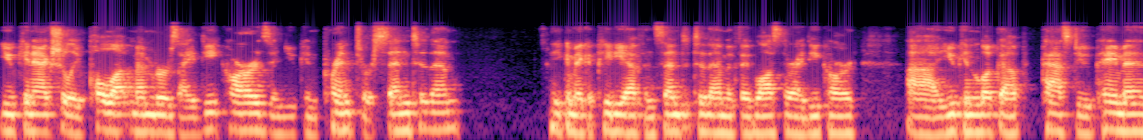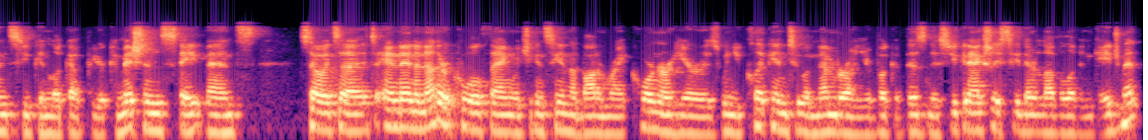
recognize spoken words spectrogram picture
you can actually pull up members' ID cards and you can print or send to them. You can make a PDF and send it to them if they've lost their ID card. Uh, you can look up past due payments, you can look up your commission statements. So it's a, it's, and then another cool thing, which you can see in the bottom right corner here is when you click into a member on your book of business, you can actually see their level of engagement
